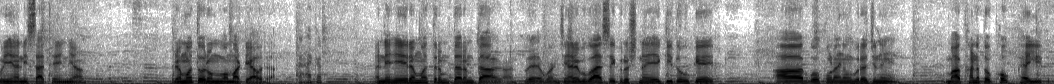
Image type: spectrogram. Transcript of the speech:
ભૈયાની સાથે અહીંયા રમતો રમવા માટે આવતા. અને એ રમત રમતા રમતા જ્યારે ભગવાન શ્રી કૃષ્ણએ કીધું કે આ ગોકુળનું વ્રજને માખણ તો ખૂબ ખાઈ લીધું.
